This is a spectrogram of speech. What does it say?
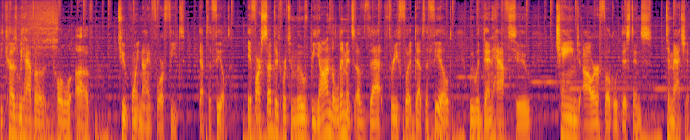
because we have a total of 2.94 feet depth of field. If our subject were to move beyond the limits of that 3 foot depth of field, we would then have to change our focal distance to match it.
